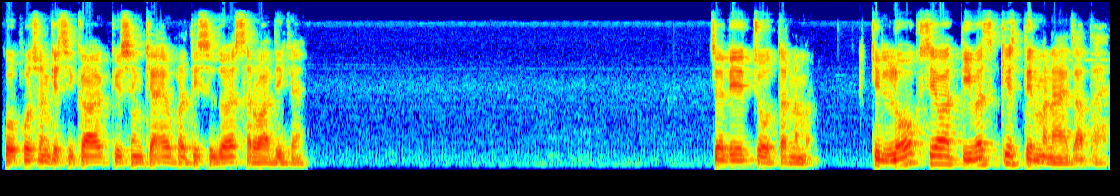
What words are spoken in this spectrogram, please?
कुपोषण के शिकार की संख्या है, वो प्रतिशत जो है सर्वाधिक है। चलिए चौहत्तर नंबर, कि लोक सेवा दिवस किस दिन मनाया जाता है?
